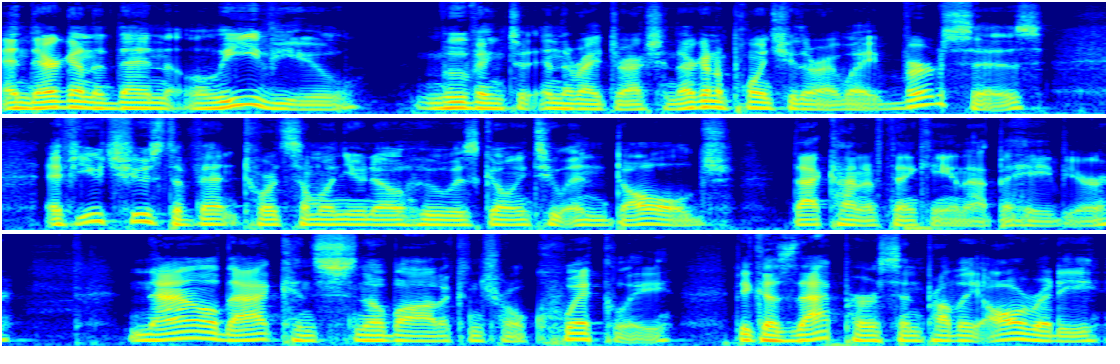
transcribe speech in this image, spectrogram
and they're going to then leave you moving to in the right direction. They're going to point you the right way. Versus if you choose to vent towards someone you know who is going to indulge that kind of thinking and that behavior, now that can snowball out of control quickly because that person probably already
